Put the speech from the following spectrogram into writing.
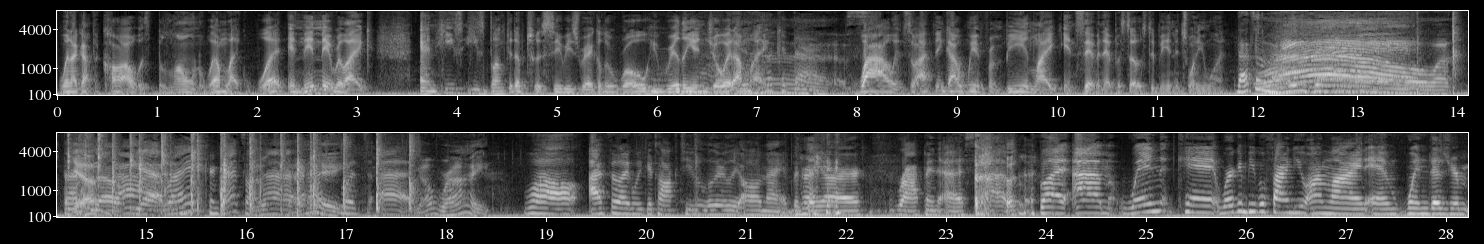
when I got the call, I was blown away. I'm like, what? And then they were like, and he's he's bumped it up to a series regular role. He really enjoyed. it. I'm like, Look at that. wow. And so I think I went from being like in seven episodes to being in 21. That's amazing. Wow. That's Yeah. dope. Yeah, right? Congrats on that. Hey. What's up? All right. Well, I feel like we could talk to you literally all night, but they are wrapping us up. but um, when can where can people find you online, and when does your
